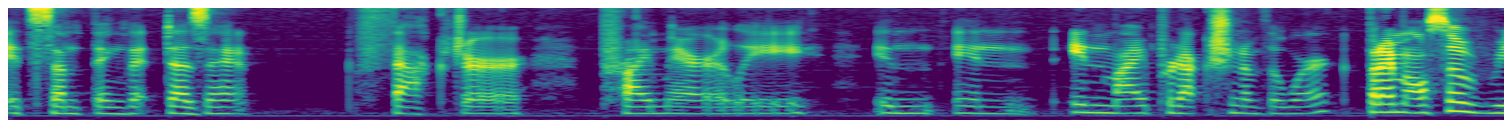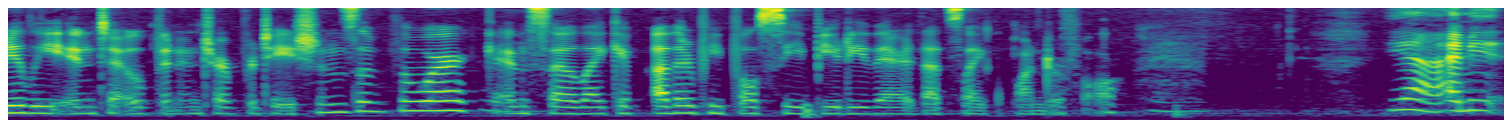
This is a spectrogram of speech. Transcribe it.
it's something that doesn't factor primarily in in in my production of the work but i'm also really into open interpretations of the work. Mm-hmm. And so like if other people see beauty there that's like wonderful. Mm-hmm. Yeah, I mean,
